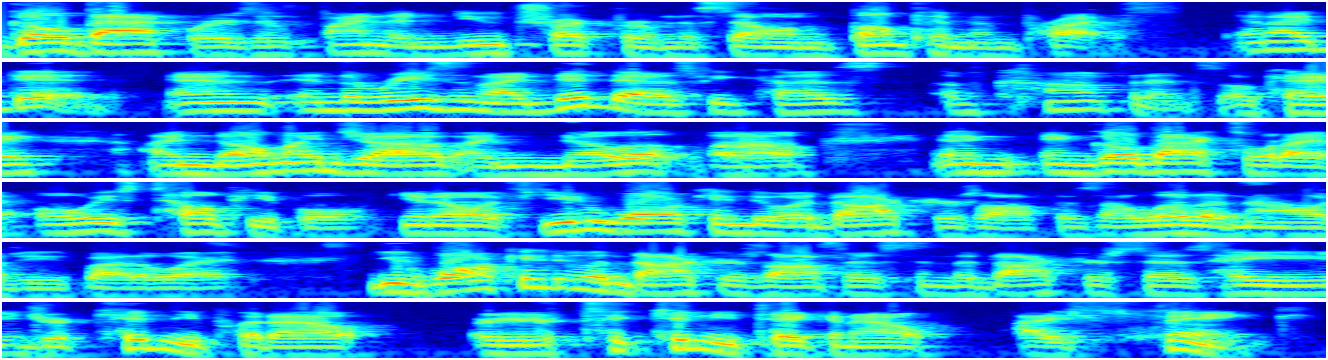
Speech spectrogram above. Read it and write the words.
go backwards and find a new truck for him to sell and bump him in price. And I did. And and the reason I did that is because of confidence. Okay. I know my job, I know it well. And and go back to what I always tell people, you know, if you walk into a doctor's office, I love analogies by the way. You walk into a doctor's office and the doctor says, Hey, you need your kidney put out or your t- kidney taken out, I think.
